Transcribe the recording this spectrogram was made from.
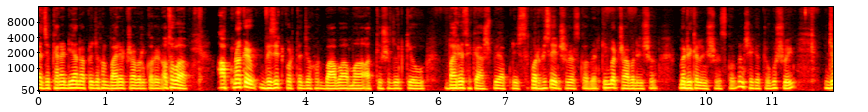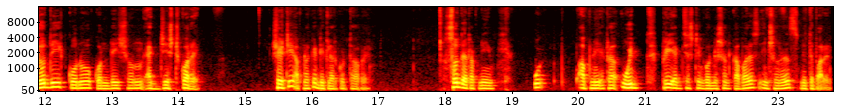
অ্যাজ এ ক্যানাডিয়ান আপনি যখন বাইরে ট্রাভেল করেন অথবা আপনাকে ভিজিট করতে যখন বাবা, মা, আত্মীয় স্বজন কেউ বাইরে থেকে আসবে, আপনি সুপার ভিসা ইন্স্যুরেন্স করবেন কিংবা ট্রাভেল ইন্স্যুরেন্স মেডিকেল ইন্স্যুরেন্স করবেন, সেক্ষেত্রে অবশ্যই যদি কোনো কন্ডিশন অ্যাডজাস্ট করে, সেটি আপনাকে ডিক্লেয়ার করতে হবে। সো দ্যাট আপনি আপনি একটা with pre existing condition coverage insurance নিতে পারেন।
